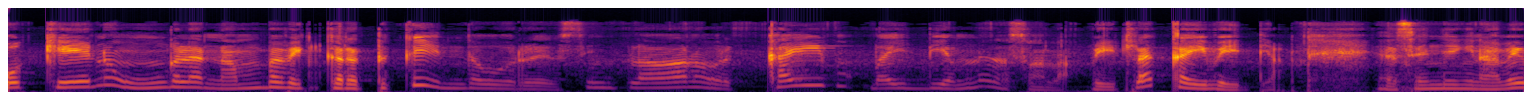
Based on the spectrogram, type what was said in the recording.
ஓகேன்னு உங்களை நம்ப வைக்கிறதுக்கு இந்த ஒரு சிம்பிளான ஒரு கை வைத்தியம்னு இதை சொல்லலாம். வீட்டில் கை வைத்தியம். இதை செஞ்சிங்கனாவே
